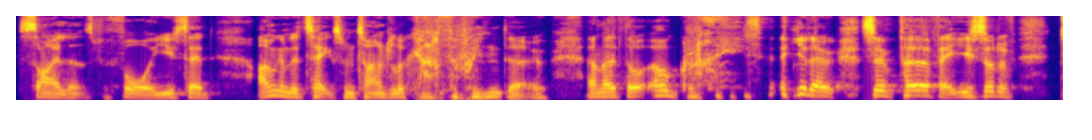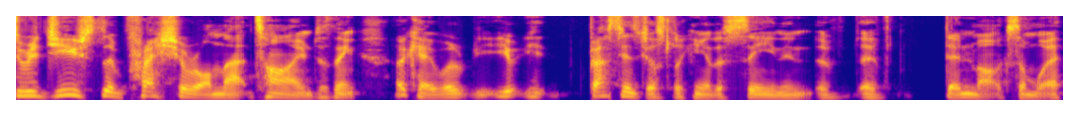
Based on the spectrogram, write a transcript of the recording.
silence before, you said I'm going to take some time to look out of the window, and I thought, oh great, you know, so perfect. You sort of to reduce the pressure on that time to think, okay, well, you, you Bastian's just looking at a scene in, of, of Denmark somewhere,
